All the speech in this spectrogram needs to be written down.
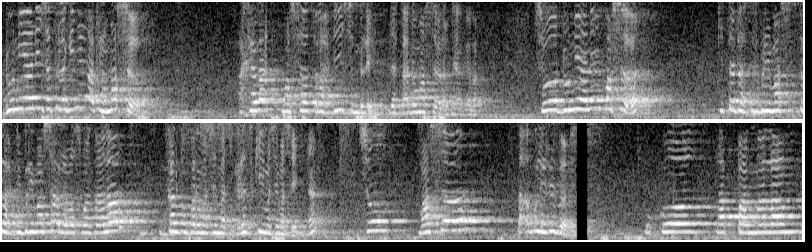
Dunia ni satu lagi adalah masa Akhirat masa telah disembelih Dah tak ada masa dah di akhirat So dunia ni masa ha? kita dah diberi masa, telah diberi masa oleh Allah SWT bergantung pada masing-masing rezeki masing-masing ya? so masa tak boleh reverse pukul 8 malam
